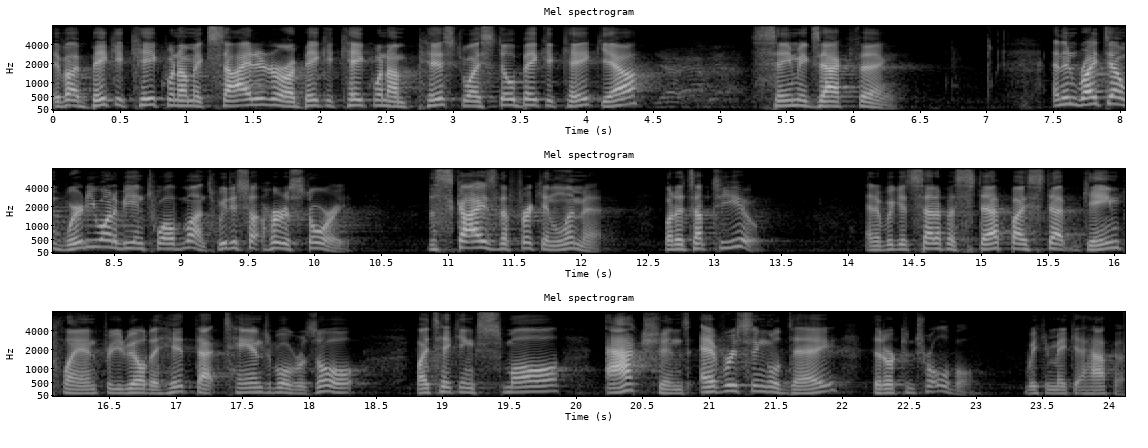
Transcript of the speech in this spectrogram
If I bake a cake when I'm excited or I bake a cake when I'm pissed, do I still bake a cake? Yeah? Yes. Same exact thing. And then write down where do you want to be in 12 months? We just heard a story. The sky's the freaking limit, but it's up to you. And if we could set up a step by step game plan for you to be able to hit that tangible result by taking small actions every single day that are controllable, we can make it happen.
